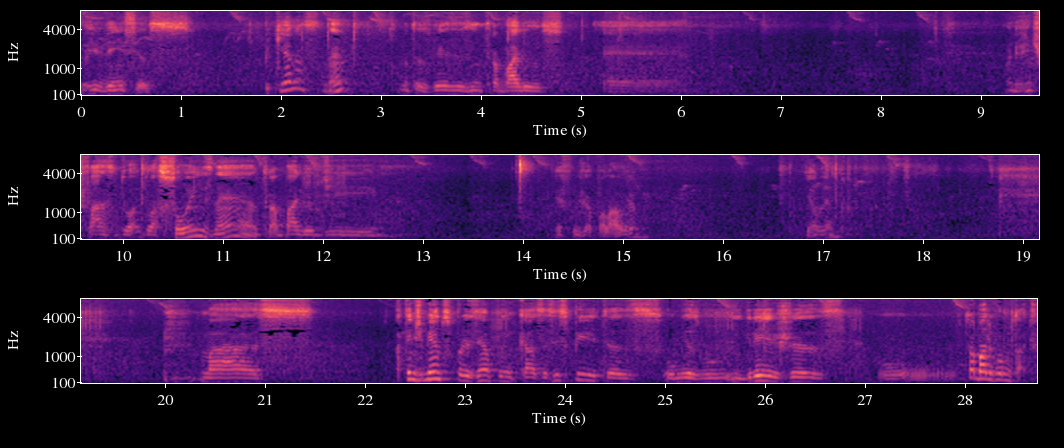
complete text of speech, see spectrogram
vivências pequenas, né, muitas vezes em trabalhos é, onde a gente faz doações, né, trabalho de me fugiu a palavra. Eu lembro. Mas atendimentos, por exemplo, em casas espíritas, ou mesmo em igrejas, ou trabalho voluntário,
